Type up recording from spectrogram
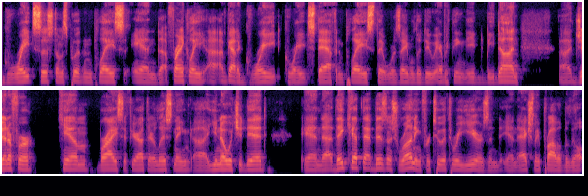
great systems put in place, and uh, frankly, I've got a great, great staff in place that was able to do everything that needed to be done. Uh, Jennifer, Kim, Bryce, if you're out there listening, you know what you did. And uh, they kept that business running for two or three years and and actually probably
